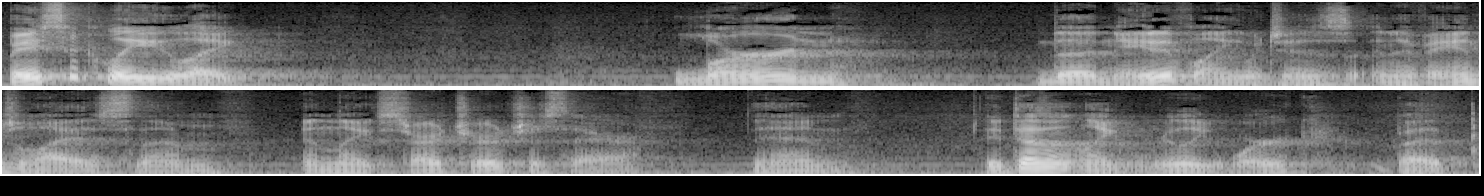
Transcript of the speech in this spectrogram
basically like learn the native languages and evangelize them and like start churches there. And it doesn't like really work, but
